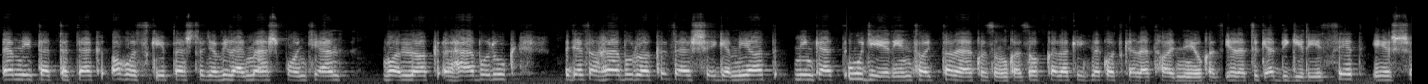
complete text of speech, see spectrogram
említettetek, ahhoz képest, hogy a világ más pontján vannak háborúk, hogy ez a háború a közelsége miatt minket úgy érint, hogy találkozunk azokkal, akiknek ott kellett hagyniuk az életük eddigi részét, és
